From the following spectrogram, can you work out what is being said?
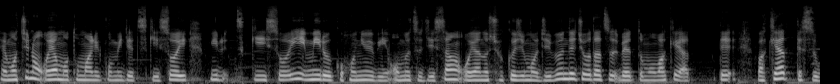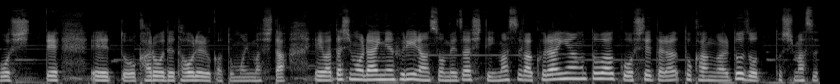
えー、もちろん親も泊まり込みで付き添い付き添いミルク哺乳瓶おむつ持参親の食事も自分で調達ベッドも分け合ってって分け合って過ごして、えーと、過労で倒れるかと思いました、えー、私も来年フリーランスを目指していますがクライアントワークをしてたらと考えるとゾッとします。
